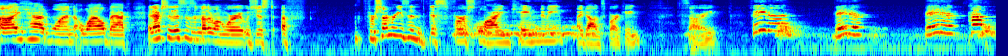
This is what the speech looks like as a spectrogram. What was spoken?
I had one a while back, and actually, this is another one where it was just a. For some reason, this first line came to me. My dog's barking. Sorry. Vader! Vader! Vader, come!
